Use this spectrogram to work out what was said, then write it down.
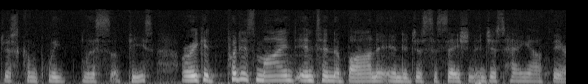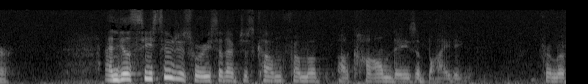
just complete bliss of peace, or he could put his mind into nibbana, into just cessation, and just hang out there. And you'll see sutras where he said, I've just come from a, a calm day's abiding, from a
